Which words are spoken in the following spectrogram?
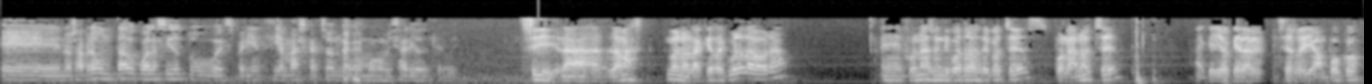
Eh, nos ha preguntado cuál ha sido tu experiencia más cachonda como comisario del circuito. Sí, la, la más, bueno, la que recuerdo ahora eh, fue unas 24 horas de coches por la noche, aquello que David se reía un poco.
